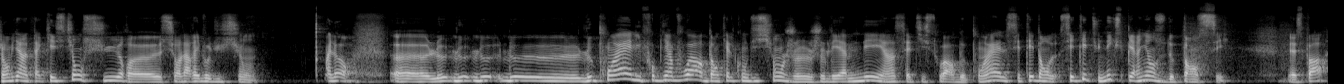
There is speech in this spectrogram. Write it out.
viens à ta question sur, euh, sur la révolution. Alors, le, le, le, le, point L, il faut bien voir dans quelles conditions je, je l'ai amené, hein, cette histoire de point L. C'était une expérience de pensée n'est-ce pas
